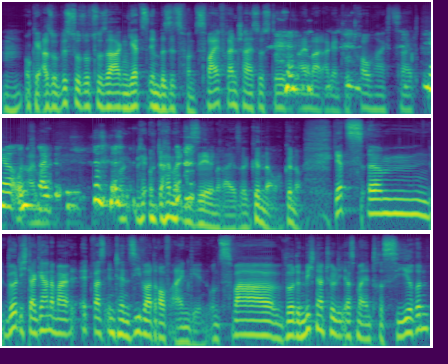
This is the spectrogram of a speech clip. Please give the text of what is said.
Mhm. Okay, also bist du sozusagen jetzt im Besitz von zwei Franchise-Systemen, einmal Agentur Traumheichzeit ja, und, und, einmal, und, und, einmal die Seelenreise. Genau, genau. Jetzt ähm, würde ich da gerne mal etwas intensiver drauf eingehen. Und zwar würde mich natürlich erstmal interessieren,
